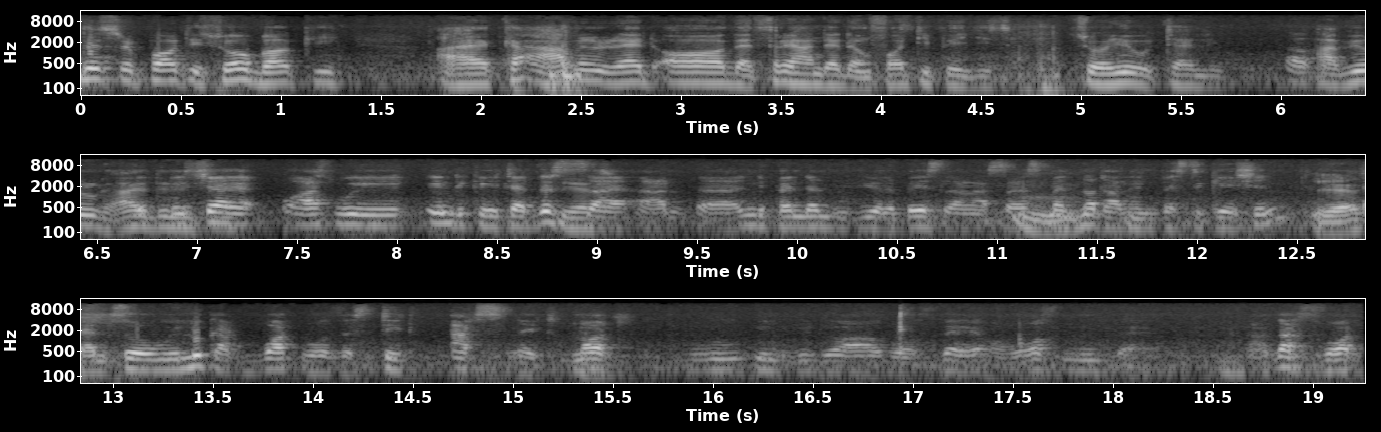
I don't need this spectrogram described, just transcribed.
This report is so bulky. I, ca- I haven't read all the 340 pages, so he will tell you. Okay. Have you heard anything? Chair, as we indicated, this Yes. is an uh, independent review and a baseline assessment, Mhm. not an investigation. Yes. And so we look at what was the state at SSNIT, not who individual was there or wasn't there. Uh, that's what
